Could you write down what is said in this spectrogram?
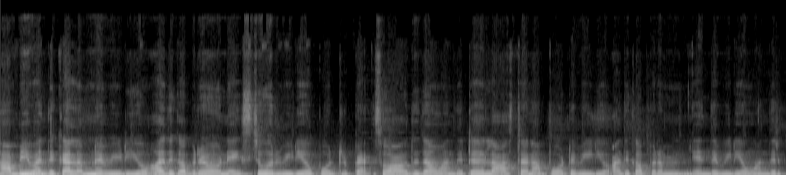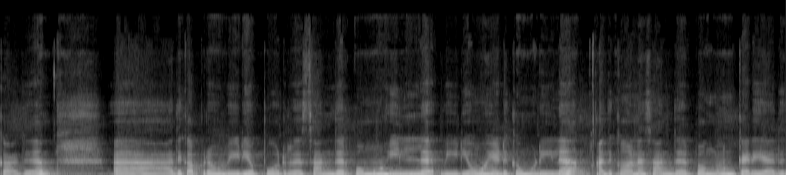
ஹபி வந்து கிளம்புன வீடியோ அதுக்கப்புறம் நெக்ஸ்ட்டு ஒரு வீடியோ போட்டிருப்பேன். ஸோ அதுதான் வந்துட்டு லாஸ்ட்டாக நான் போட்ட வீடியோ அதுக்கப்புறம் எந்த வீடியோவும் வந்திருக்காது. அதுக்கப்புறம் வீடியோ போடுற சந்தர்ப்பமும் இல்லை. வீடியோவும் எடுக்க முடியல. அதுக்கான சந்தர்ப்பங்களும் கிடையாது.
